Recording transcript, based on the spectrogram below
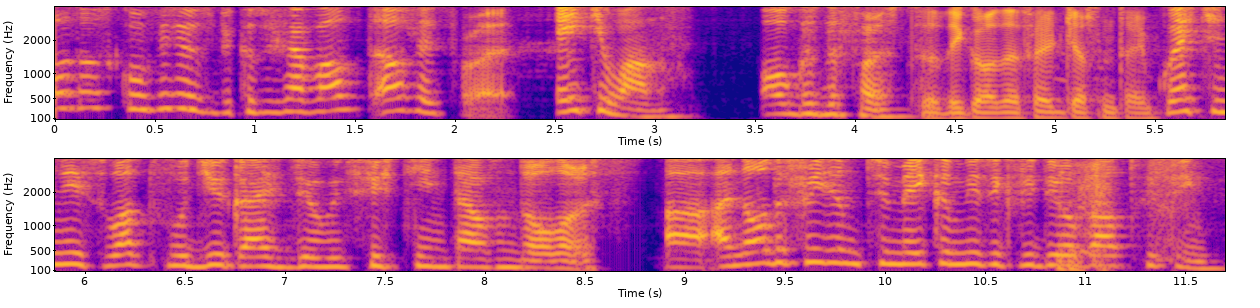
all those cool videos because we have out, outlet for it. Eighty one, August the first. So they got this out just in time. Question is, what would you guys do with fifteen thousand dollars? Uh, and all the freedom to make a music video about whipping.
